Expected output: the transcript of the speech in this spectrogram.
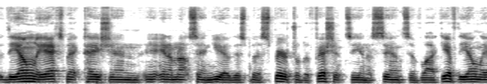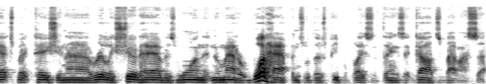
the only expectation, and I'm not saying you have this, but a spiritual deficiency in a sense of like if the only expectation I really should have is one that no matter what happens with those people, places, and things, that God's by my side.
